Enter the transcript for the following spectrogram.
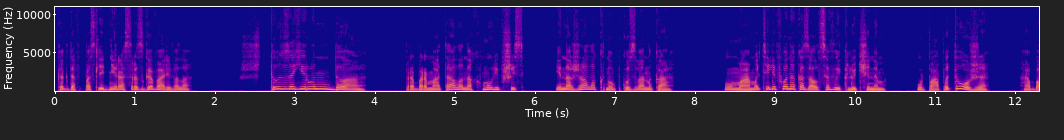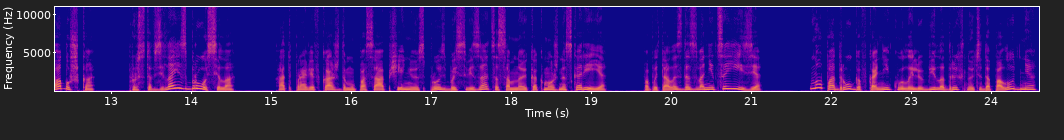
когда в последний раз разговаривала. «Что за ерунда?» — пробормотала, нахмурившись, и нажала кнопку звонка. У мамы телефон оказался выключенным, у папы тоже, а бабушка просто взяла и сбросила, отправив каждому по сообщению с просьбой связаться со мной как можно скорее. Попыталась дозвониться Изе, но подруга в каникулы любила дрыхнуть до полудня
